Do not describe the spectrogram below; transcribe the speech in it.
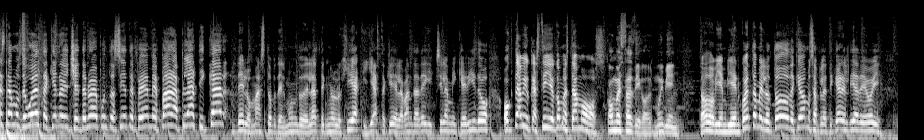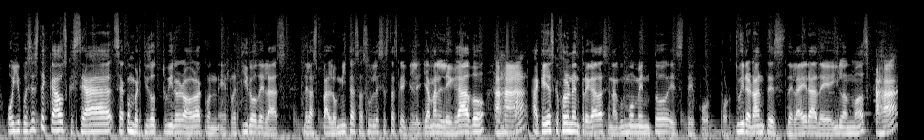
Estamos de vuelta aquí en hoy 89.7 FM para platicar de lo más top del mundo de la tecnología. Y ya está aquí de la banda de Gixila, mi querido Octavio Castillo. ¿Cómo estamos? ¿Cómo estás, Diego? Muy bien. Todo bien, bien. Cuéntamelo todo. ¿De qué vamos a platicar el día de hoy? Oye, pues este caos que se ha, se ha convertido Twitter ahora con el retiro de las, de las palomitas azules, estas que le llaman legado. Ajá. Aquellas que fueron entregadas en algún momento este, por, por Twitter antes de la era de Elon Musk. Ajá.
